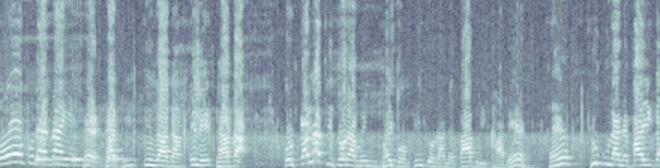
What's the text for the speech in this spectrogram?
ဘောကိုရတာရဲ့ဟဲ့ဓာတ်ကြီးစဉ်းစားတာအေးလေဓာတ်ဟိုတဏှပြစ္ဆောတာမင်းကြီးဘိုက်ပေါ်ကင်းကြော်တာနဲ့သားပရိခါတယ်ဟမ်ဒုက္ကူလာနဲ့ပါရိက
